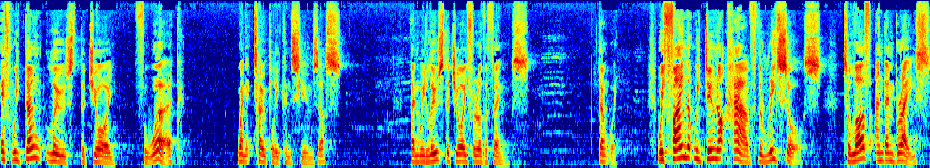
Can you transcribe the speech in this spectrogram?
if we don't lose the joy for work, when it totally consumes us, then we lose the joy for other things, don't we? We find that we do not have the resource to love and embrace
